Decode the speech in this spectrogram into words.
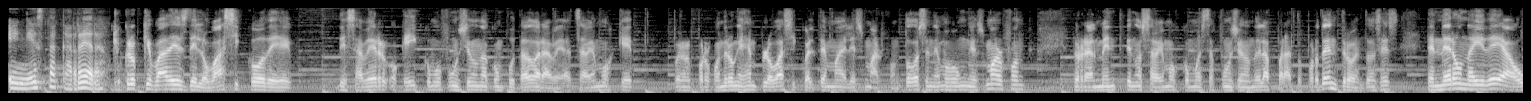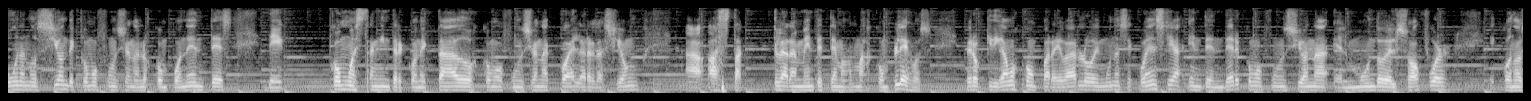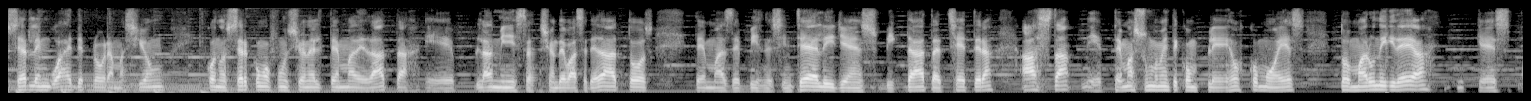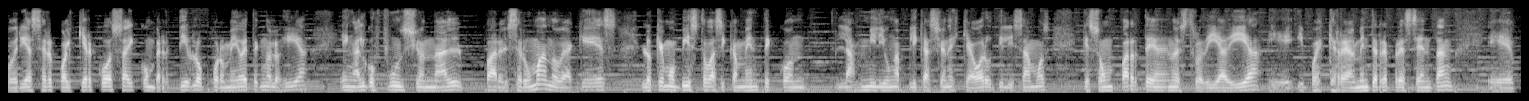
en esta carrera? Yo creo que va desde lo básico de, de saber, ok, cómo funciona una computadora. ¿vea? Sabemos que por, poner un ejemplo básico, el tema del smartphone. Todos tenemos un smartphone, pero realmente no sabemos cómo está funcionando el aparato por dentro. Entonces, tener una idea o una noción de cómo funcionan los componentes, de cómo están interconectados, cómo funciona, cuál es la relación, hasta claramente temas más complejos, pero que digamos como para llevarlo en una secuencia, entender cómo funciona el mundo del software, eh, conocer lenguajes de programación, conocer cómo funciona el tema de data, eh, la administración de bases de datos, temas de business intelligence, big data, etcétera, hasta eh, temas sumamente complejos como es tomar una idea que es, podría ser cualquier cosa y convertirlo por medio de tecnología en algo funcional para el ser humano, vea que es lo que hemos visto básicamente con las mil y un aplicaciones que ahora utilizamos, que son parte de nuestro día a día y, pues que realmente representan eh,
